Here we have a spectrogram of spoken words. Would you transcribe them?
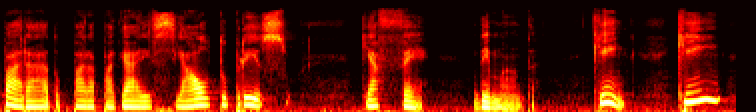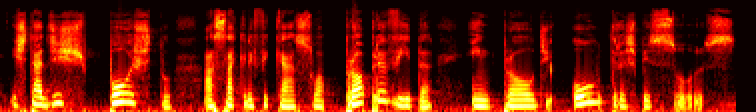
Preparado para pagar esse alto preço que a fé demanda? Quem? Quem está disposto a sacrificar sua própria vida em prol de outras pessoas?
